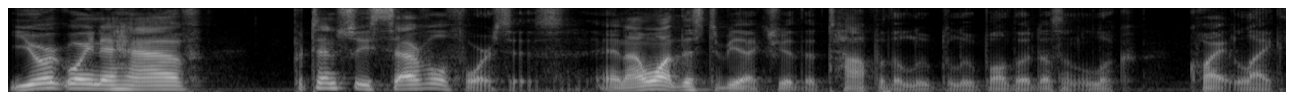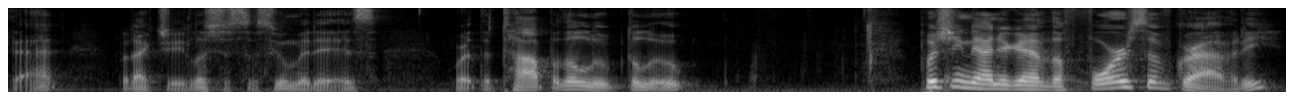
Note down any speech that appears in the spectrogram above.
you're going to have potentially several forces. And I want this to be actually at the top of the loop-de-loop, -loop, although it doesn't look quite like that. But actually, let's just assume it is. We're at the top of the loop-de-loop. -loop. Pushing down, you're going to have the force of gravity.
